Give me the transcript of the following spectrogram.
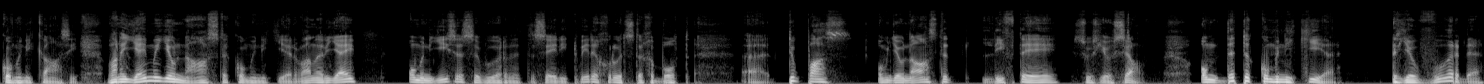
kommunikasie. Wanneer jy met jou naaste kommunikeer, wanneer jy om in Jesus se woorde te sê die tweede grootste gebod uh toepas om jou naaste lief te hê soos jouself. Om dit te kommunikeer, is jou woorde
